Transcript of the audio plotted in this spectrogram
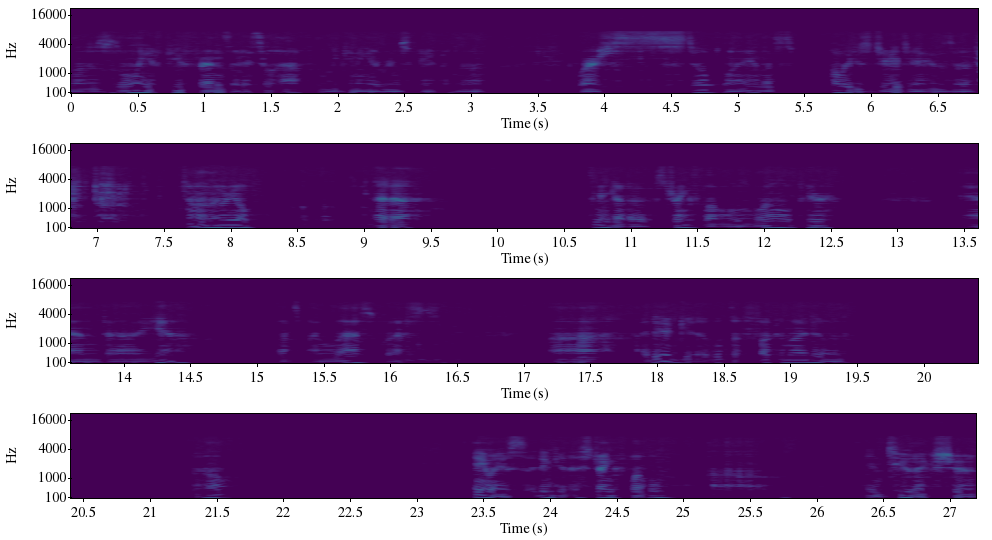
there's only a few friends that I still have from the beginning of RuneScape, and uh, we're still playing. That's probably just JJ, who's a. Oh, there we go. At a, I think I got a strength level as well up here, and uh, yeah, that's my last quest. Uh, I did get it. What the fuck am I doing? The hell? Anyways, I didn't get a strength level, um, and two extra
